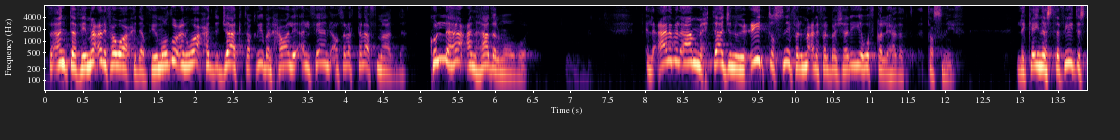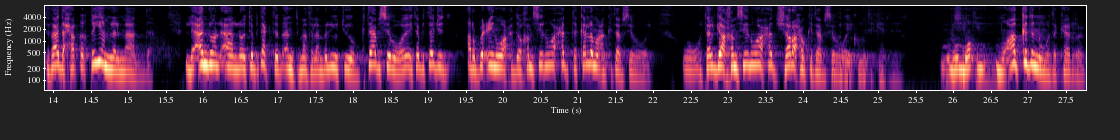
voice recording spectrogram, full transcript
فأنت في معرفة واحدة في موضوع واحد جاك تقريبا حوالي 2000 أو 3000 مادة كلها عن هذا الموضوع. العالم الآن محتاج إنه يعيد تصنيف المعرفة البشرية وفقا لهذا التصنيف لكي نستفيد استفادة حقيقية من المادة. لأنه الآن لو تبي تكتب أنت مثلا باليوتيوب كتاب سيبوي تبي تجد 40 واحد أو 50 واحد تكلموا عن كتاب سيبوي وتلقى 50 واحد شرحوا كتاب سيبوي يكون متكرر مؤكد إنه متكرر.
